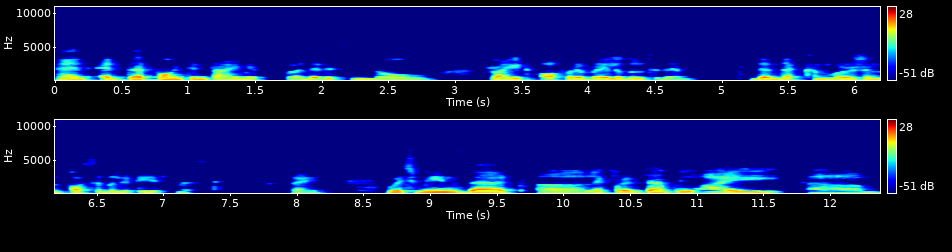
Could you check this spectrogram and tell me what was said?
And at that point in time, if uh, there is no right offer available to them, then that conversion possibility is missed, right? Which means that, uh, like for example, I um,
